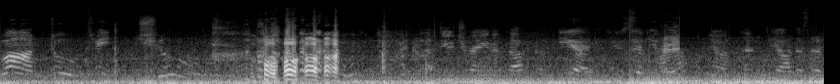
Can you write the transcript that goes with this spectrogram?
One, two, three, shoo. Do you train in Dhaka? Yeah, usually. Yeah. And yeah, that's right.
